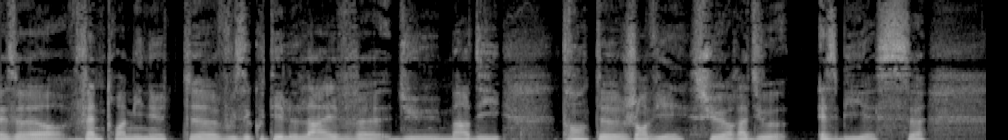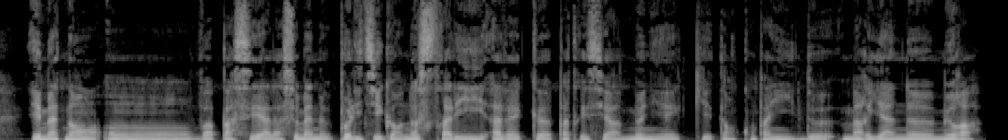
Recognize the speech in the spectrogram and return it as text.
13h23 minutes. Vous écoutez le live du mardi 30 janvier sur Radio SBS. Et maintenant, on va passer à la semaine politique en Australie avec Patricia Meunier qui est en compagnie de Marianne Murat.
